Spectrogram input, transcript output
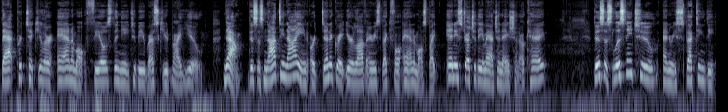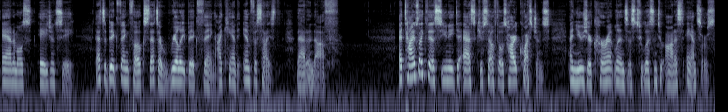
that particular animal feels the need to be rescued by you. Now, this is not denying or denigrate your love and respect for animals by any stretch of the imagination, okay? This is listening to and respecting the animal's agency. That's a big thing, folks. That's a really big thing. I can't emphasize that enough. At times like this, you need to ask yourself those hard questions and use your current lenses to listen to honest answers.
